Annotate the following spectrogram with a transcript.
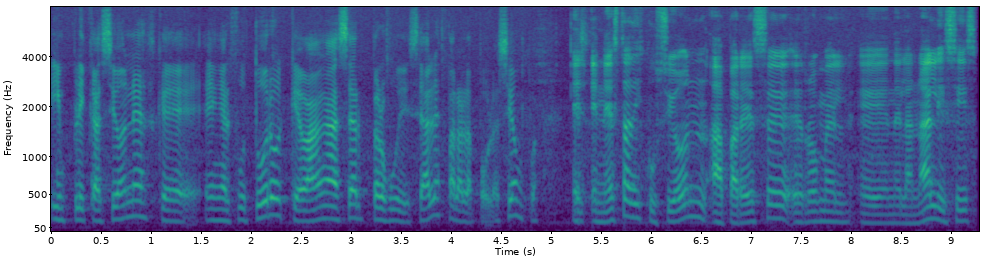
implicaciones que en el futuro que van a ser perjudiciales para la población. Pues. En, esta discusión aparece, eh, Rommel, en el análisis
